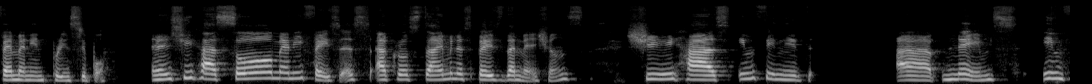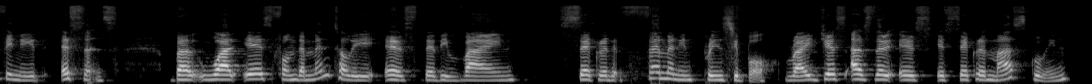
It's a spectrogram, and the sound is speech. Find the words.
feminine principle. And she has so many faces across time and space dimensions. She has infinite uh, names infinite essence. But what is fundamentally is the divine sacred feminine principle, right? Just as there is a sacred masculine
